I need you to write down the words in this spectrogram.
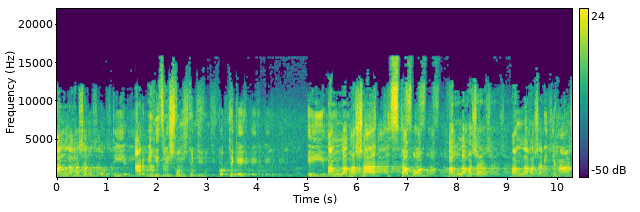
বাংলা ভাষার উৎপত্তি আরবি হিজরি সন থেকে। থেকে এই বাংলা ভাষার স্থাপন, বাংলা ভাষার বাংলা ভাষার ইতিহাস,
